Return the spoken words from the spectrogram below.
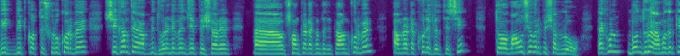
বিট বিট করতে শুরু করবে, সেখান থেকে আপনি ধরে নেবেন যে প্রেশারের সংখ্যাটা এখান থেকে কাউন্ট করবেন। আমরা এটা খুলে ফেলতেছি। তো মামুন সাহেবের প্রেশার লো এখন বন্ধুরা, আমাদেরকে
